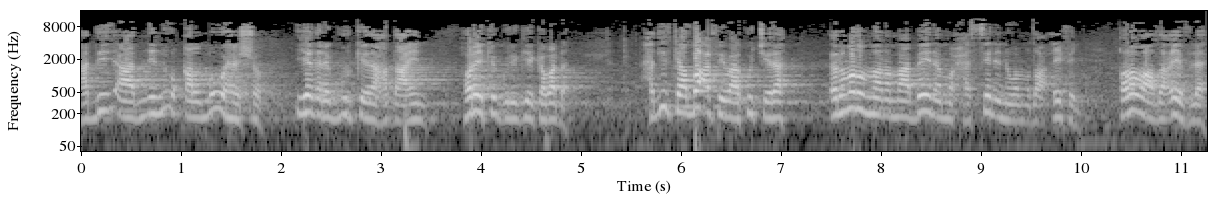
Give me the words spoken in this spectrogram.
haddii aad nin u qalmo u hesho iyadana guurkeeda hadaahin horay ka gurigiye gabadha xadiidka dacfi baa ku jira culimmadu maa bayna muxasinin wa mudaacifin qolo waa daciif leh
